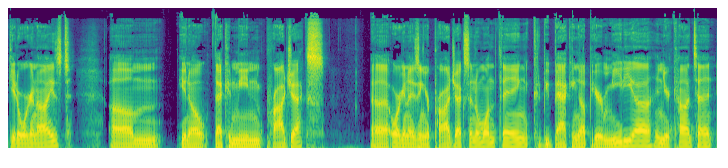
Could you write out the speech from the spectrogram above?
get organized. Um, you know that could mean projects uh, organizing your projects into one thing. It could be backing up your media and your content.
